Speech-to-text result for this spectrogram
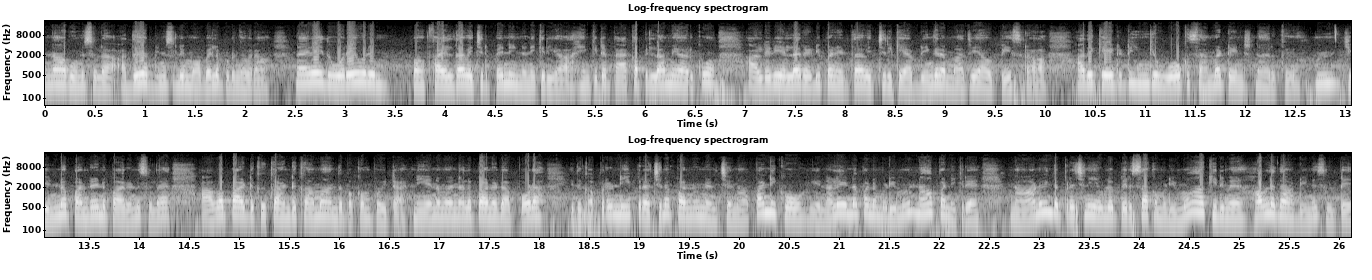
என்ன ஆகும்னு சொல்ல அது அப்படின்னு சொல்லி மொபைலை பிடுங்க வரான். நான் என்ன இது ஒரே ஒரு ஃபைல் தான் வச்சுருப்பேன் நீ நினைக்கிறியா? என்கிட்ட பேக்கப் இல்லாமையா இருக்கும். ஆல்ரெடி எல்லாம் ரெடி பண்ணிட்டு தான் வச்சுருக்கேன் அப்படிங்கிற மாதிரி அவள் பேசுகிறா அதை கேட்டுட்டு இங்கே ஓக்கு செம்ம டென்ஷனாக இருக்குது ம் என்ன பண்ணுறேன்னு பாருன்னு சொல்ல அவள் பாட்டுக்கு கண்டுக்காமல் அந்த பக்கம் போயிட்டா. நீ என்ன வேணாலும் பண்ணுடா போடா. இதுக்கப்புறம் நீ பிரச்சனை பண்ணணும்னு நினச்சேன்னா பண்ணிக்கோ. என்னால் என்ன பண்ண முடியுமோ நான் பண்ணிக்கிறேன். நானும் இந்த பிரச்சனையை எவ்வளோ பெருசாக்க முடியுமோ ஆக்கிடுவேன். அவ்வளோதான் அப்படின்னு சொல்லிட்டு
